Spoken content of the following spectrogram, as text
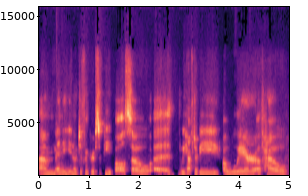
um, many, you know, different groups of people. So uh, we have to be aware of how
